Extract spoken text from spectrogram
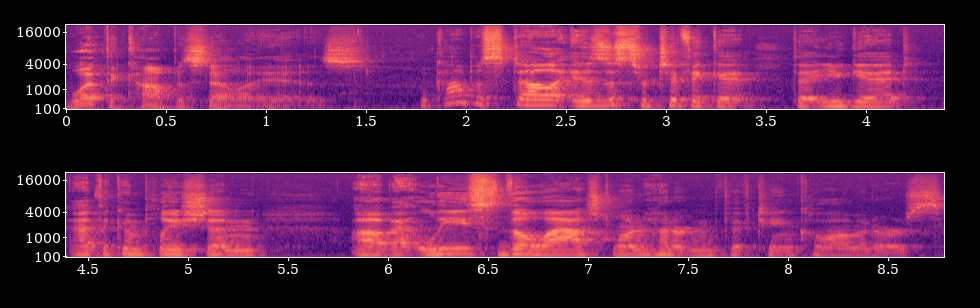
what the Compostela is. The Compostela is a certificate that you get at the completion of at least the last 115 kilometers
